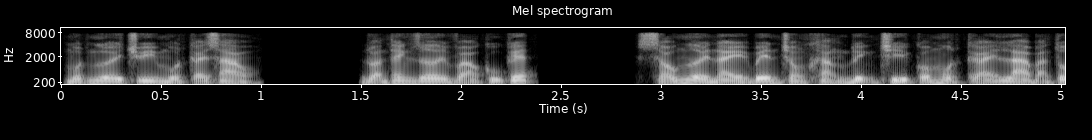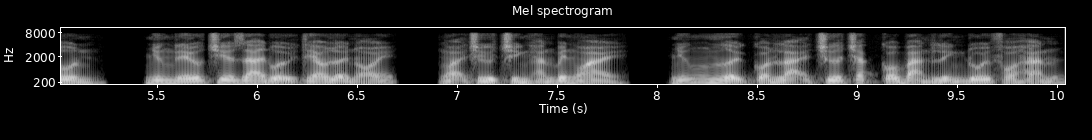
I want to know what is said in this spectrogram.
Một người truy một cái sao? Đoạn thanh rơi vào cụ kết. Sáu người này bên trong khẳng định chỉ có một cái là bản tôn, nhưng nếu chia ra đuổi theo lời nói, ngoại trừ chính hắn bên ngoài, những người còn lại chưa chắc có bản lĩnh đối phó hắn,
